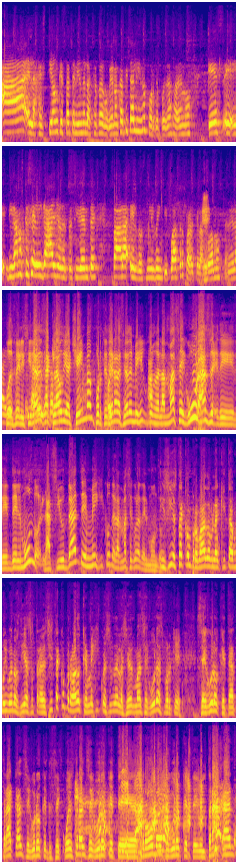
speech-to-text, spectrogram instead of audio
a la gestión que está teniendo la jefa de gobierno capitalino, porque pues ya sabemos que es, eh, digamos que es el gallo del presidente para el 2024, para que la eh, podamos tener ahí. Pues felicidades a Claudia Sheinbaum por tener a la Ciudad de México como de las más seguras de, del mundo, la Ciudad de México de las más seguras del mundo. Y sí está comprobado, Blanquita, muy buenos días otra vez. Sí está comprobado que México es una de las ciudades más seguras porque seguro que te atracan, seguro que te secuestran, seguro que te roban, seguro que te ultrajan.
